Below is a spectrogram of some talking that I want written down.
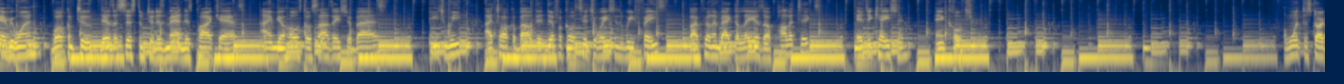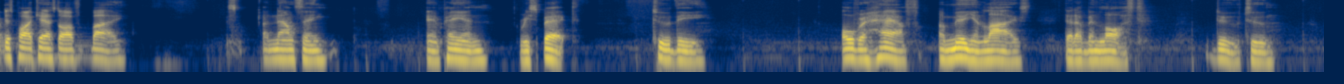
Hey everyone, welcome to There's a System to This Madness podcast. I am your host, Osaze Shabazz. Each week, I talk about the difficult situations we face by peeling back the layers of politics, education, and culture. I want to start this podcast off by announcing and paying respect to the over half a million lives that have been lost due to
